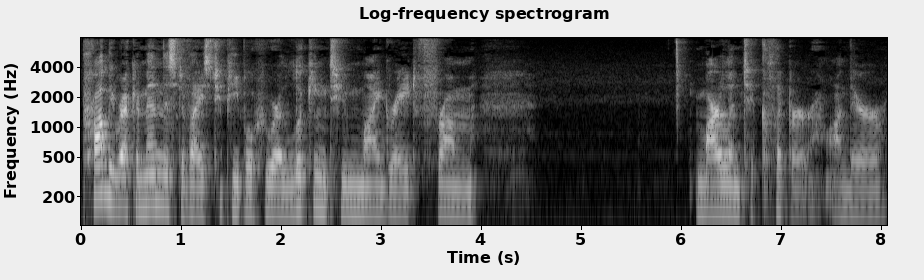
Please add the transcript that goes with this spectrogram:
probably recommend this device to people who are looking to migrate from Marlin to Klipper on their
